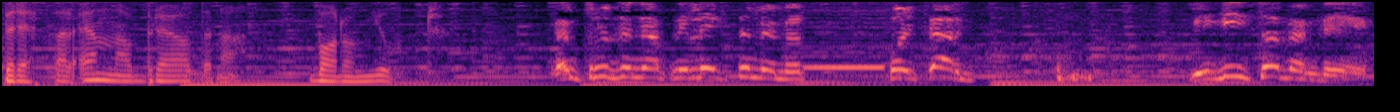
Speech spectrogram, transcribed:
berättar en av bröderna vad de gjort. Vem trodde ni att ni lekte med, med pojkar? Vi visar vem det är.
